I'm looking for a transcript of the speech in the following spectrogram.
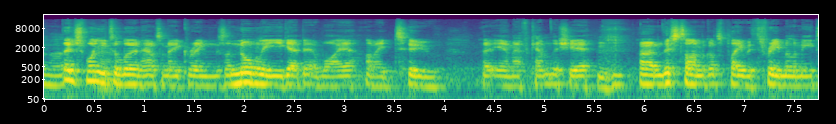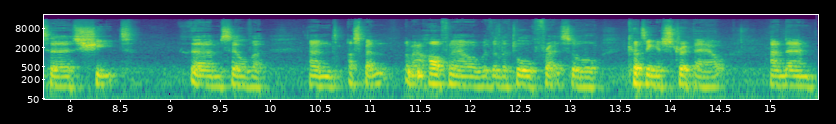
at that. they just want you to learn how to make rings. And normally you get a bit of wire. I made two at EMF camp this year. Mhm. Um, this time I got to play with three millimeter sheet um, silver, and I spent about half an hour with a little fret saw cutting a strip out. And then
